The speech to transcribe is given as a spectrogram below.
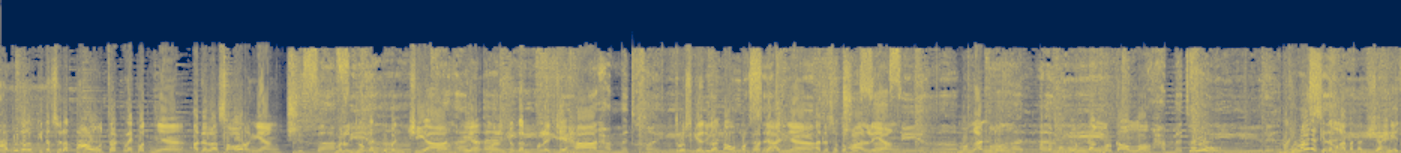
tapi kalau kita sudah tahu track recordnya adalah seorang yang menunjukkan kebencian, ya, menunjukkan pelecehan, terus kita juga tahu pekerjaannya ada satu hal yang mengandung atau mengundang murka Allah. Lalu bagaimana kita mengatakan syahid?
